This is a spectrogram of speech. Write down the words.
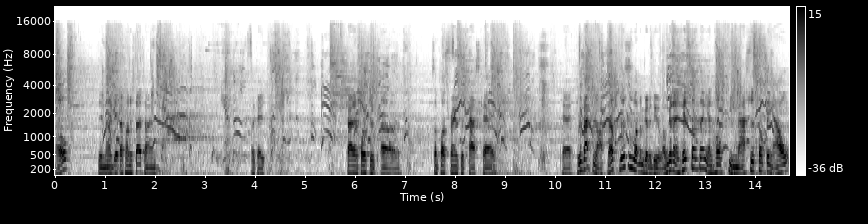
Oh, did not get that punish that time. Okay. Try to enforce uh, some plus frames with K. Okay, we're backing off. That's, this is what I'm gonna do. I'm gonna hit something and hope he mashes something out.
